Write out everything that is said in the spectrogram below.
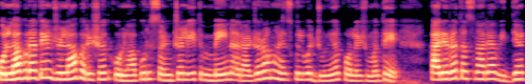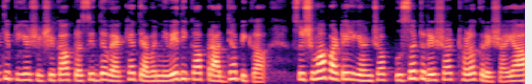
कोल्हापुरातील जिल्हा परिषद कोल्हापूर संचलित मेन राजाराम हायस्कूल व ज्युनियर कॉलेजमध्ये कार्यरत असणाऱ्या विद्यार्थीप्रिय शिक्षिका प्रसिद्ध व्याख्यात्या व निवेदिका प्राध्यापिका सुषमा पाटील यांच्या पुसट रेषा ठळक रेषा या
